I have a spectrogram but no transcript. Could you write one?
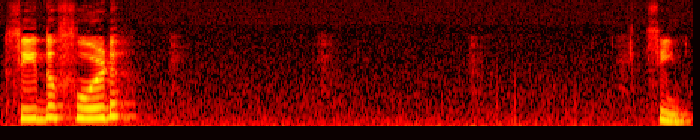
See the food. See.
